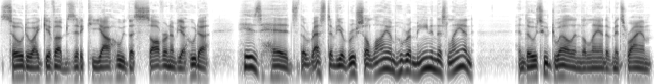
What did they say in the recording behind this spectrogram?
so do I give up Zedekiah, the sovereign of Yehuda, his heads, the rest of Jerusalem who remain in this land, and those who dwell in the land of Mitzrayim.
